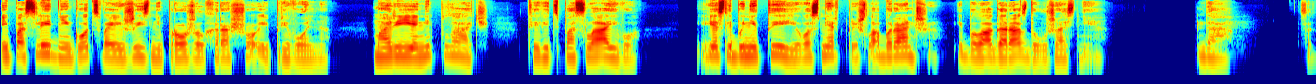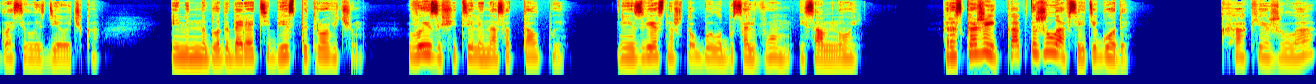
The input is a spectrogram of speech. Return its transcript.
И последний год своей жизни прожил хорошо и привольно. Мария, не плачь. Ты ведь спасла его. Если бы не ты, его смерть пришла бы раньше и была гораздо ужаснее. Да, согласилась девочка. Именно благодаря тебе с Петровичем вы защитили нас от толпы. Неизвестно, что было бы со Львом и со мной. Расскажи, как ты жила все эти годы? Как я жила?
